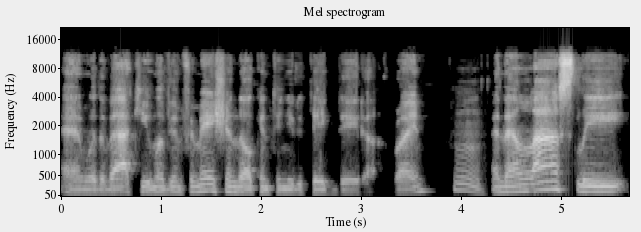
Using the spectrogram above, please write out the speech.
And with a vacuum of information, they'll continue to take data, right? Hmm. And then lastly,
